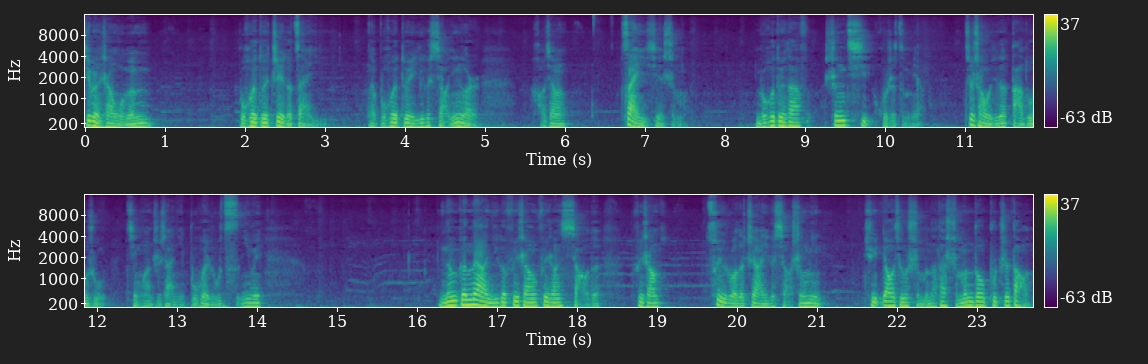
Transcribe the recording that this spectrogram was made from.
基本上我们不会对这个在意，那不会对一个小婴儿好像在意些什么，你不会对他生气或者怎么样。至少我觉得大多数情况之下你不会如此，因为你能跟那样一个非常非常小的、非常脆弱的这样一个小生命去要求什么呢？他什么都不知道呢，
